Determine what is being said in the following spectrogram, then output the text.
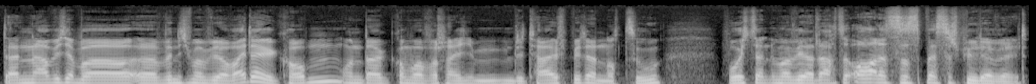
dann habe ich aber, äh, bin ich mal wieder weitergekommen und da kommen wir wahrscheinlich im, im Detail später noch zu, wo ich dann immer wieder dachte, oh, das ist das beste Spiel der Welt.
